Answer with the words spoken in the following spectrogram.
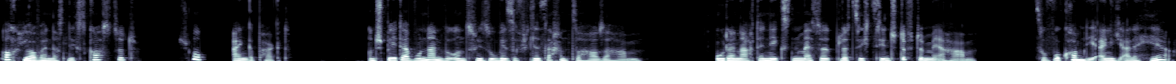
Ach ja, wenn das nichts kostet, schwupp, eingepackt. Und später wundern wir uns, wieso wir so viele Sachen zu Hause haben. Oder nach der nächsten Messe plötzlich zehn Stifte mehr haben. So, wo kommen die eigentlich alle her?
